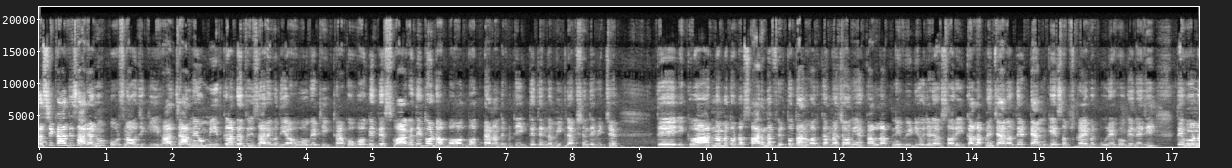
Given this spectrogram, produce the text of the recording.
ਸਤਿ ਸ਼੍ਰੀ ਅਕਾਲ ਜੀ ਸਾਰਿਆਂ ਨੂੰ। ਹੋਰ ਸੁਣਾਓ ਜੀ, ਕੀ ਹਾਲ ਚਾਲ ਨੇ? ਉਮੀਦ ਕਰਦੇ ਹਾਂ ਤੁਸੀਂ ਸਾਰੇ ਵਧੀਆ ਹੋਵੋਗੇ, ਠੀਕ ਠਾਕ ਹੋਵੋਗੇ ਤੇ ਸਵਾਗਤ ਹੈ ਤੁਹਾਡਾ ਬਹੁਤ-ਬਹੁਤ ਭੈਣਾਂ ਦੇ ਬੁਟੀਕ ਤੇ ਤੇ ਨਵੀਂ ਕਲੈਕਸ਼ਨ ਦੇ ਵਿੱਚ। ਤੇ ਇੱਕ ਵਾਰ ਨਾ ਮੈਂ ਤੁਹਾਡਾ ਸਾਰਿਆਂ ਦਾ ਫਿਰ ਤੋਂ ਧੰਨਵਾਦ ਕਰਨਾ ਚਾਹੁੰਦੀ ਹਾਂ। ਕੱਲ ਆਪਣੀ ਵੀਡੀਓ ਜਿਹੜਾ ਸੌਰੀ ਕੱਲ ਆਪਣੇ ਚੈਨਲ ਤੇ 10k ਸਬਸਕ੍ਰਾਈਬਰ ਪੂਰੇ ਹੋ ਗਏ ਨੇ ਜੀ। ਤੇ ਹੁਣ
